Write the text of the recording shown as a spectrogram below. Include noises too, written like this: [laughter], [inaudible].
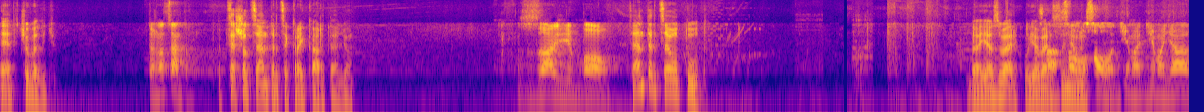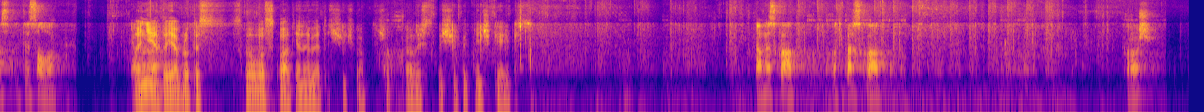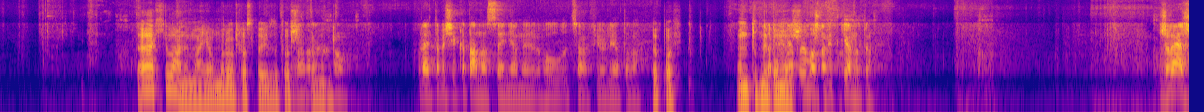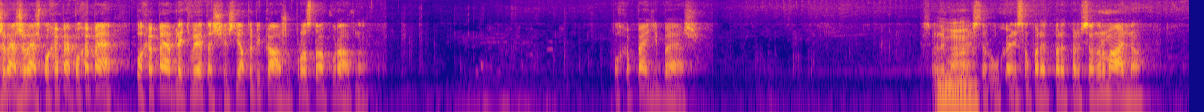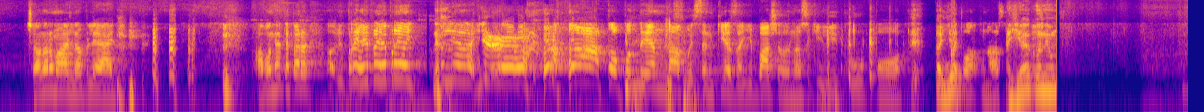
Да. Е, ти чого вилетів? Ти ж на центр. Це що центр, це край карти, алло. Заїбав. Центр це отут. Да, я зверху, я верх за соло, нього. соло, Діма, Діма, я с- ти соло. Я Та ні, то я проти свого склад, я не витащу, чувак. Ти Що ж спущі потнячки якісь. Там не склад. От тепер склад. Хорош? Та хіла немає, я вмру просто із-за того, що. Ну, там- ну. Блядь, тебе ще катана синя, а не гол... ця фіолетова. Та пофіг. Он тут не Та поможе. Фіолетову можна відкинути. Живеш, живеш, живеш, по хп, по хп. По хп, блядь, витащиш, я тобі кажу. Просто акуратно. По хп їбеш. Все, Нема. Рухаєшся, рухаєшся вперед, вперед, вперед. Все нормально. Все нормально, блядь. А вони тепер. Пригай, пригай, пригай! Бля! Є! [laughs] Ха-ха! Топ-1 нахуй сенке заїбачили на скілі тупо. А я. Тупо на А як вони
